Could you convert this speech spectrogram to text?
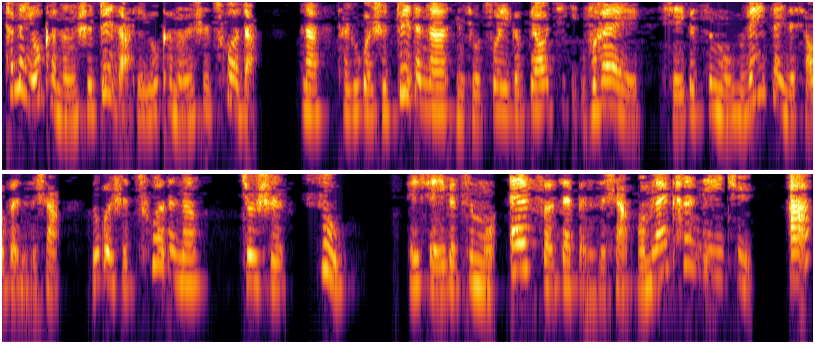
它们有可能是对的，也有可能是错的。那它如果是对的呢，你就做一个标记，v，写一个字母 v 在你的小本子上。如果是错的呢，就是 f，可以写一个字母 f 在本子上。我们来看第一句啊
